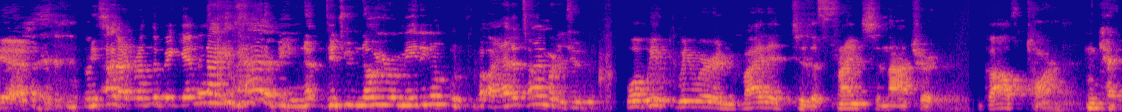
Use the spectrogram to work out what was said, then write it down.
yeah. Let's start at the beginning. Now, you had to be, did you know you were meeting him ahead of time, or did you? Well, we, we were invited to the Frank Sinatra golf tournament. Okay.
